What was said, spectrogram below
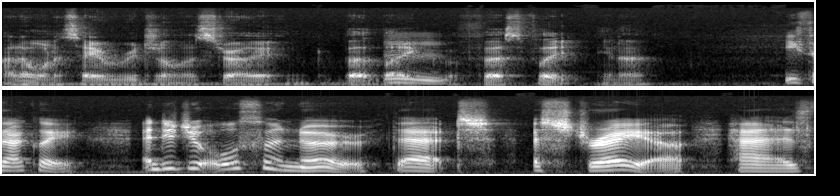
I don't want to say original Australian, but like Mm. first fleet. You know. Exactly. And did you also know that Australia has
